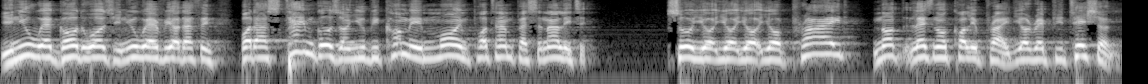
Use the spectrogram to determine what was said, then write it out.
You knew where God was, you knew where every other thing. But as time goes on, you become a more important personality. So your, your, your, your pride, not, let's not call it pride, your reputation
